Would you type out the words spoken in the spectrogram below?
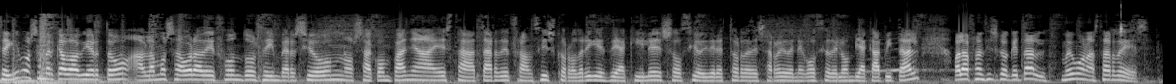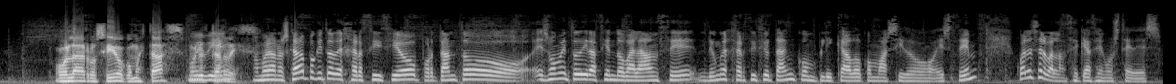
Seguimos en Mercado Abierto. Hablamos ahora de fondos de inversión. Nos acompaña esta tarde Francisco Rodríguez de Aquiles, socio y director de desarrollo de negocio de Lombia Capital. Hola Francisco, ¿qué tal? Muy buenas tardes. Hola Rocío, ¿cómo estás? Muy Buenas bien. tardes. Bueno, nos queda un poquito de ejercicio, por tanto, es momento de ir haciendo balance de un ejercicio tan complicado como ha sido este. ¿Cuál es el balance que hacen ustedes?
